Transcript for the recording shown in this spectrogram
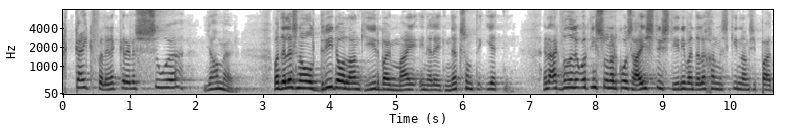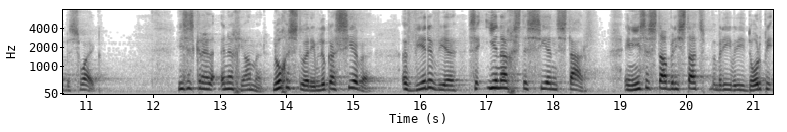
Ek kyk vir hulle en ek kry hulle so jammer. Want hulle is nou al 3 dae lank hier by my en hulle het niks om te eet nie. En ek wil hulle ook nie sonder kos huis toe stuur nie want hulle gaan miskien langs die pad beswyk. Jesus kry hulle innig jammer. Nog 'n storie in Lukas 7. 'n Weduwee se enigste seun sterf. En Jesus stap by die stad by die by die dorpie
